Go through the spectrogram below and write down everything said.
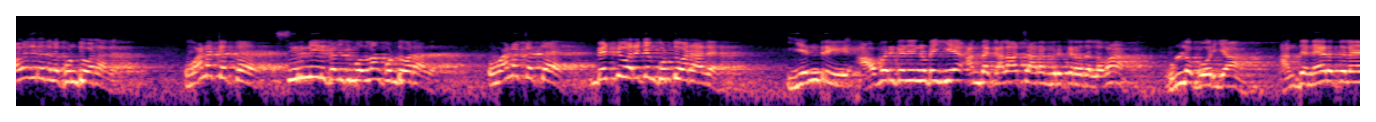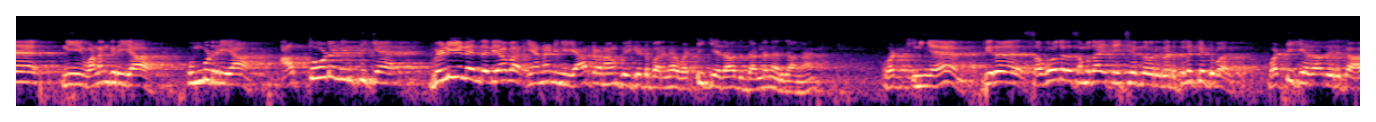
பழகிறதுல கொண்டு வராத. வணக்கத்தை சிறுநீர் கழிக்கும் போதெல்லாம் கொண்டு வராத. வணக்கத்தை வெட்டு வரைக்கும் கொண்டு வராத. என்று அவர்களினுடைய அந்த கலாச்சாரம் இருக்கிறதல்லவா? உள்ள போறியா? அந்த நேரத்தில் நீ வணங்குறியா? கும்பிடுறியா? அத்தோடு நிறுத்திக்க வெளியில் இந்த வியாபாரம். ஏன்னா நீங்கள் யார்கிட்ட வேணாலும் போய் கேட்டு பாருங்கள் வட்டிக்கு ஏதாவது தண்டனை இருக்காங்க. வட் நீங்கள் பிற சகோதர சமுதாயத்தைச் சேர்ந்தவர்களிடத்தில் கேட்டு பாருங்க. வட்டிக்கு ஏதாவது இருக்கா?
